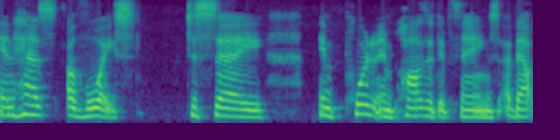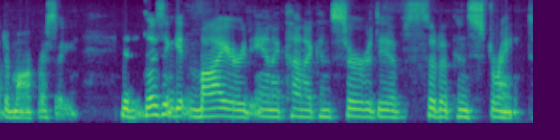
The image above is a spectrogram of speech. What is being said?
and has a voice to say important and positive things about democracy, that it doesn't get mired in a kind of conservative sort of constraint.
